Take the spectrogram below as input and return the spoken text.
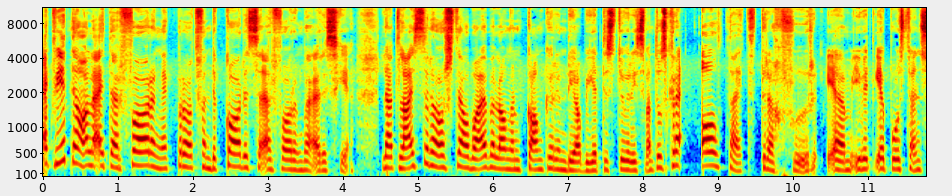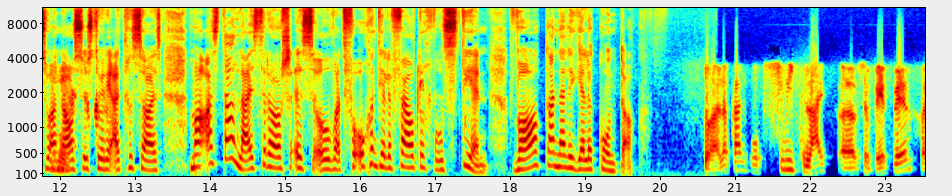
Ek weet nou al uit ervaring, ek praat van dekades se ervaring by RSG. Laat luisteraars stel baie belang in kanker en diabetes stories want ons kry altyd terugvoer. Ehm um, jy weet e-poste en so aan na so 'n storie uitgesaai is. Maar as daar luisteraars is al wat ver oggend julle veldtog wil steun, waar kan hulle julle kontak? So hulle kan op Sweet Life uh, se webwerf, uh,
